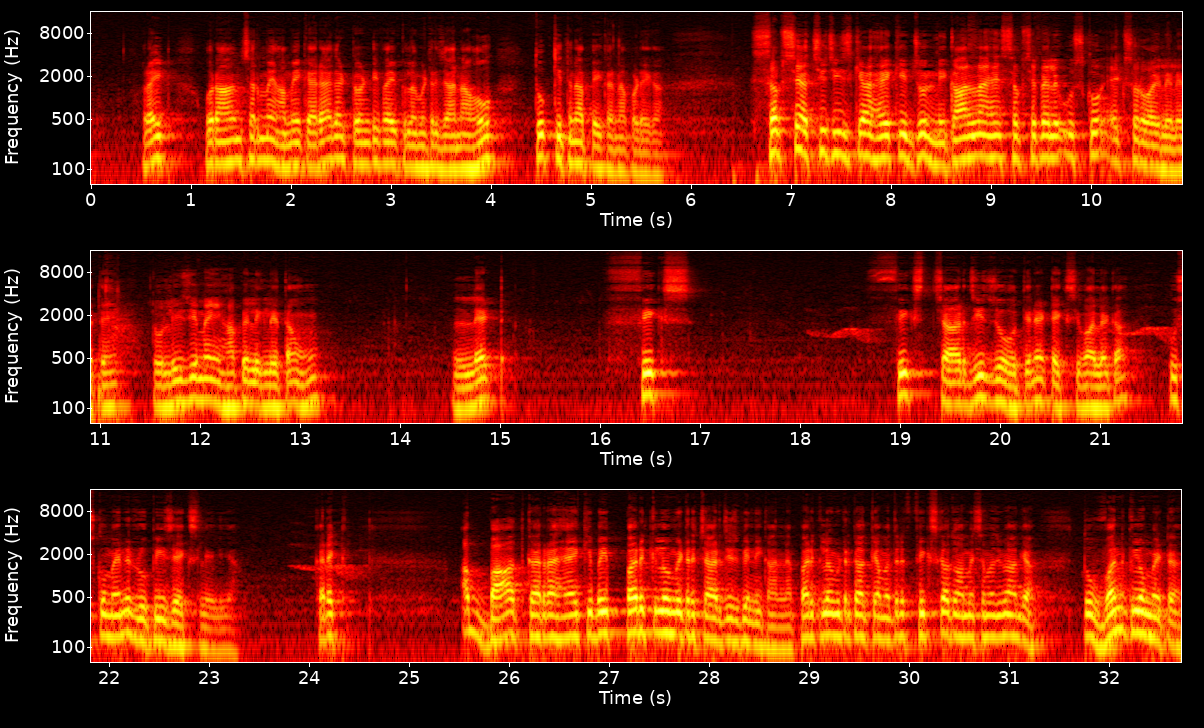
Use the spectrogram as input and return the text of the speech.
राइट और आंसर में हमें कह रहा है, अगर 25 किलोमीटर जाना हो तो कितना पे करना पड़ेगा? सबसे अच्छी चीज़ क्या है कि जो निकालना है, सबसे पहले उसको एक्स और वाई ले लेते हैं। तो लीजिए मैं यहाँ पे लिख लेता हूँ लेट फिक्स फिक्स चार्जेस जो होते हैं ना टैक्सी वाले का, उसको मैंने रुपीज़ एक्स ले लिया। करेक्ट अब बात कर रहा है कि भाई पर किलोमीटर चार्जेस भी निकालना है। पर किलोमीटर का क्या मतलब? फिक्स का तो हमें समझ में आ गया। तो one kilometre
